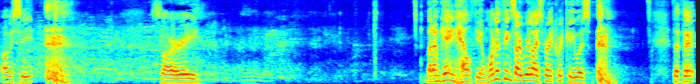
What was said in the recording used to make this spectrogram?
obviously, sorry. But I'm getting healthy. And one of the things I realized very quickly was that the,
